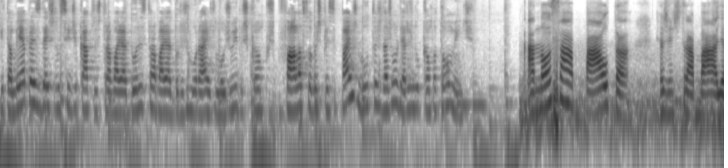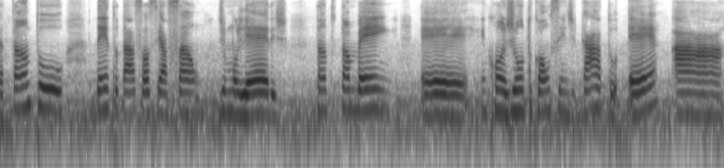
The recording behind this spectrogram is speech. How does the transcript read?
e também é presidente do Sindicato de Trabalhadores e Trabalhadores Rurais do Mojuí dos Campos, fala sobre as principais lutas das mulheres no campo atualmente. A nossa pauta que a gente trabalha tanto dentro da Associação de Mulheres tanto também é, em conjunto com o sindicato, é a,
